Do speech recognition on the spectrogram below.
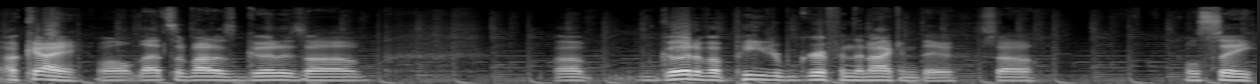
Okay, well that's about as good as a, a good of a Peter Griffin that I can do. So we'll see.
